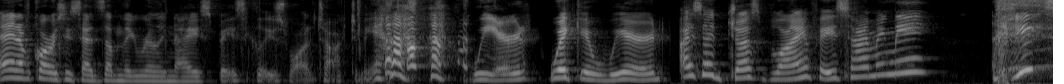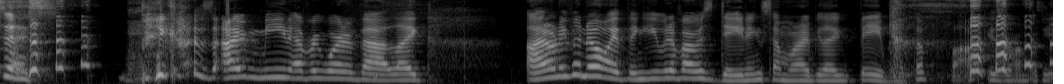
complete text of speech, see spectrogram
and of course, he said something really nice, basically, just wanted to talk to me. weird. Wicked weird. I said, Just blind FaceTiming me? Jesus. because I mean every word of that. Like, I don't even know. I think even if I was dating someone, I'd be like, babe, what the fuck is wrong with you?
